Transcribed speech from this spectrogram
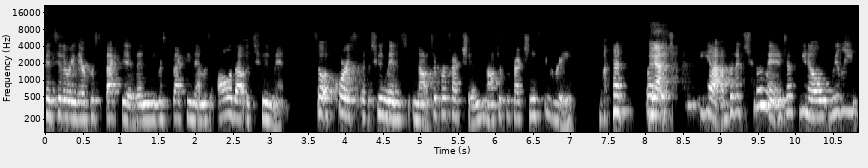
considering their perspective and respecting them is all about attunement. So of course, attunement not to perfection, not to perfectionist degree, but, but yeah, yeah, but attunement just you know really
